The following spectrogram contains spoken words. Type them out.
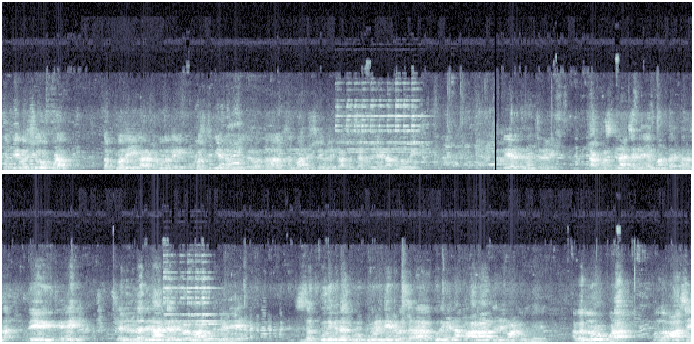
ಪ್ರತಿ ವರ್ಷವೂ ಕೂಡ ತಪ್ಪದೇ ಈ ಕಾರ್ಯಕ್ರಮದಲ್ಲಿ ಉಪಸ್ಥಿತಿಯನ್ನು ಹೊಂದುತ್ತಿರುವಂತಹ ಸನ್ಮಾನ್ಯ ಶ್ರೀ ಮಲ್ಲಿಕಾರ್ಜುನ ಶಾಸ್ತ್ರಿ ಜಯನಾಥರವರೇ ದಿನಾಚರಣೆ ಡಾಕ್ಟರ್ಸ್ ದಿನಾಚರಣೆ ಏನ್ ಮಾಡ್ತಾ ಇದ್ದಾರಲ್ಲ, ಅದೇ ರೀತಿಯಲ್ಲಿ ಎಲ್ಲ ದಿನಾಚರಣೆಗಳು ಮಾಡುವುದು ಬೇರೆ ಸದ್ಗುರುವಿನ ಗುರು ಪೂರ್ಣಿಮೆ ದಿವಸ ಗುರುವಿನ ಆರಾಧನೆ ಮಾಡುವುದು. ಬೇರೆ ಅವೆಲ್ಲವೂ ಕೂಡ ಒಂದು ಆಸೆ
